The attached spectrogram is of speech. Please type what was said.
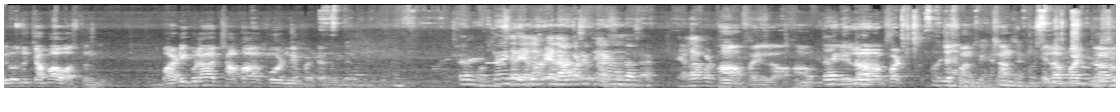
ఈ రోజు చపా వస్తుంది. బాడీ కూడా చాపా కోడ్ పెట్టారు ఇలా పట్టున్నారు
